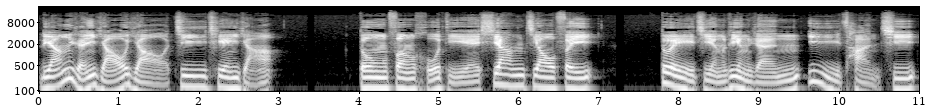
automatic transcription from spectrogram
良人杳杳击天涯。东风蝴蝶相交飞，对景令人忆惨凄。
